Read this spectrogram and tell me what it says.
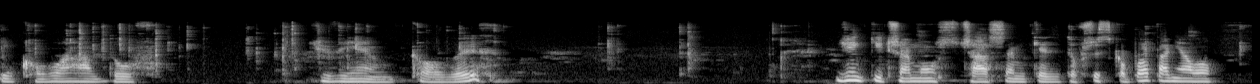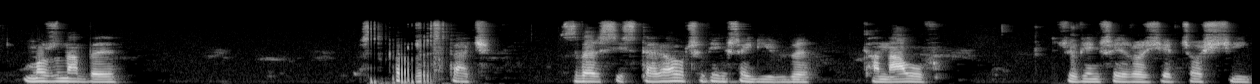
układów dźwiękowych dzięki czemu z czasem, kiedy to wszystko potaniało, można by skorzystać z wersji stereo, czy większej liczby kanałów, czy większej rozdzielczości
